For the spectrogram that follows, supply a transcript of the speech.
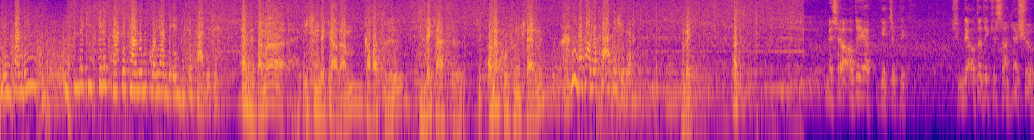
İnsan değil misin? Üstündeki iskelet sahtekarlığını koruyan bir elbise sadece. Evet ama içindeki adam, kafası, zekası ona kurşun işler mi? Defol yoksa ateş ederim. Mesela adaya getirdik. Şimdi adadaki sahne şu.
